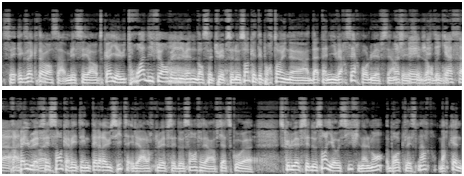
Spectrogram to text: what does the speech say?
C'est exactement ça. Mais c'est en tout cas, il y a eu trois différents main events dans cette UFC 200 qui était pourtant une, euh, date anniversaire pour l'UFC. Hein. C'est le genre de à- Rappelle à- l'UFC ouais. 100 qui avait été une telle réussite, et alors que l'UFC 200 fait un fiasco. euh, Parce que l'UFC 200, il y a aussi finalement Brock Lesnar, Mark Hunt.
